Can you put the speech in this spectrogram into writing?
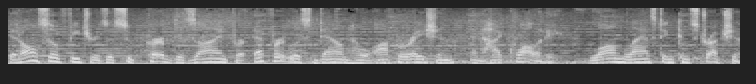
it also features a superb design for effortless downhill operation and high-quality, long-lasting construction.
